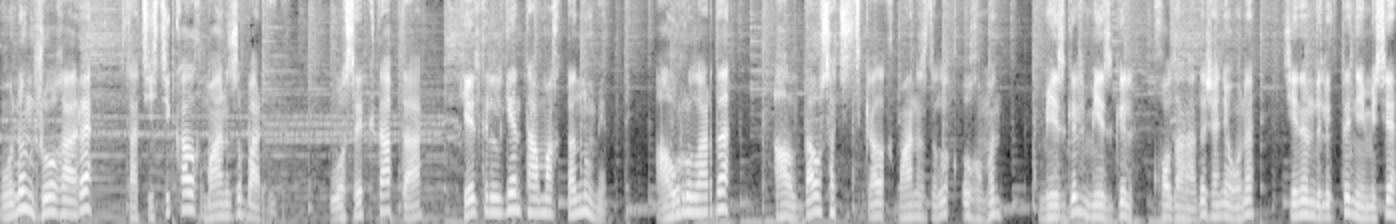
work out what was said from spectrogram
оның жоғары статистикалық маңызы бар дейді. Осы кітапта келтірілген тамақтану мен ауруларды алдау статистикалық маңыздылық ұғымын мезгіл мезгіл қолданады және оны сенімділікті немесе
